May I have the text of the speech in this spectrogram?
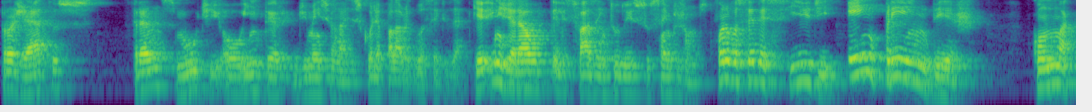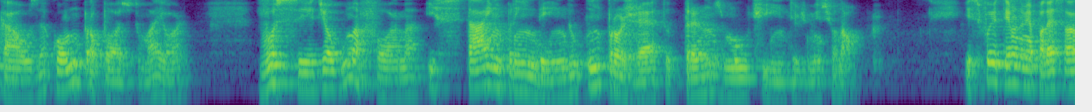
projetos trans, multi ou interdimensionais. Escolha a palavra que você quiser. Porque em geral eles fazem tudo isso sempre juntos. Quando você decide empreender com uma causa, com um propósito maior, você de alguma forma está empreendendo um projeto trans, multi interdimensional. Esse foi o tema da minha palestra lá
